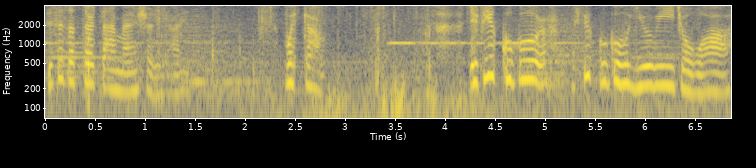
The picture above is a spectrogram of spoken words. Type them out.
This is a third dimension, guys. Wake up. If you Google, if you Google Yuri Jowa,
